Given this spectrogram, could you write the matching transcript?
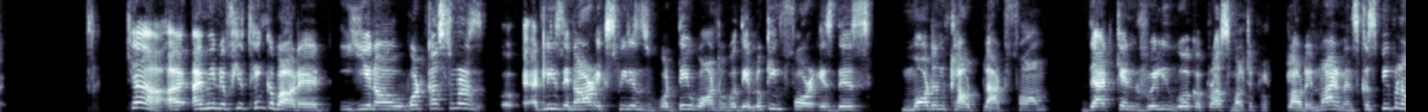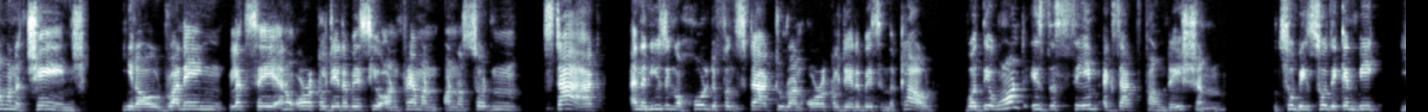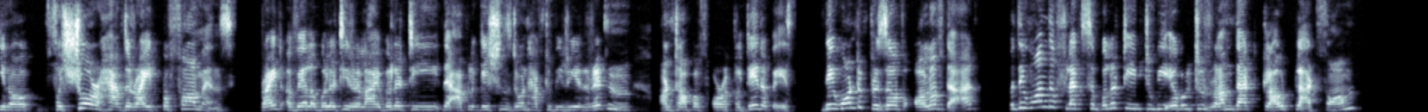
Yeah, I, I mean, if you think about it, you know, what customers, uh, at least in our experience, what they want or what they're looking for is this modern cloud platform that can really work across multiple cloud environments because people don't want to change, you know, running, let's say, an Oracle database here on-prem on, on a certain stack and then using a whole different stack to run Oracle database in the cloud. What they want is the same exact foundation, so be, so they can be, you know, for sure have the right performance, right availability, reliability. The applications don't have to be rewritten on top of Oracle database. They want to preserve all of that, but they want the flexibility to be able to run that cloud platform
